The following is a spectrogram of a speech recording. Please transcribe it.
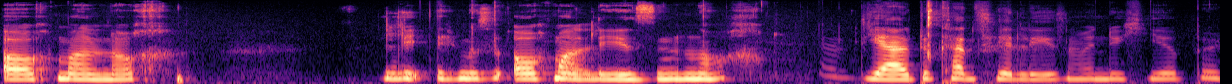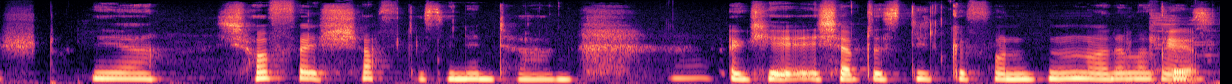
auch mal noch. Ich muss auch mal lesen noch. Ja, du kannst hier lesen, wenn du hier bist. Ja, ich hoffe, ich schaffe das in den Tagen. Okay, ich habe das Lied gefunden. Warte mal Okay. kurz.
